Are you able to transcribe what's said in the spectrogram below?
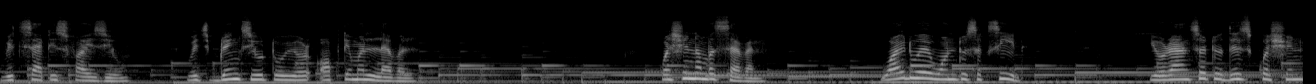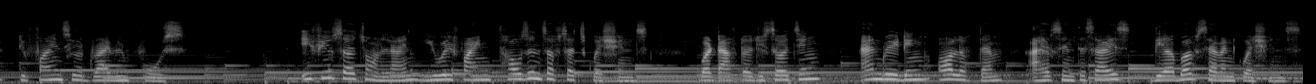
which satisfies you, which brings you to your optimal level. Question number seven Why do I want to succeed? Your answer to this question defines your driving force. If you search online, you will find thousands of such questions, but after researching and reading all of them, I have synthesized the above seven questions.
